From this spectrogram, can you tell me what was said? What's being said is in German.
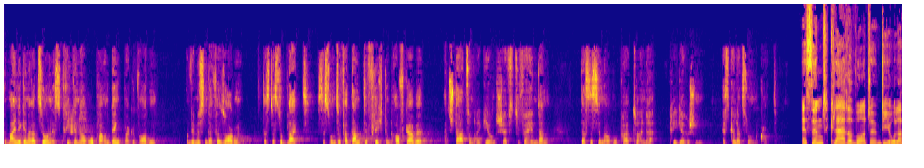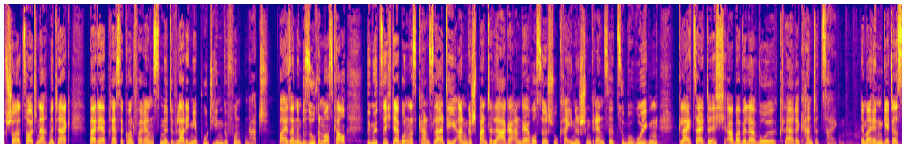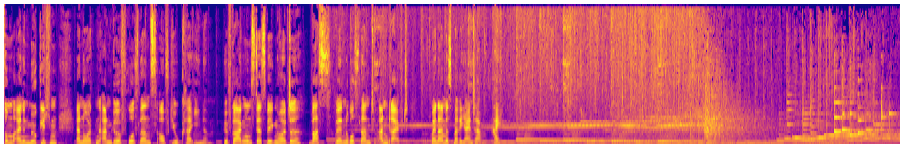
Für meine Generation ist Krieg in Europa undenkbar geworden und wir müssen dafür sorgen, dass das so bleibt. Es ist unsere verdammte Pflicht und Aufgabe als Staats- und Regierungschefs zu verhindern, dass es in Europa zu einer kriegerischen Eskalation kommt. Es sind klare Worte, die Olaf Scholz heute Nachmittag bei der Pressekonferenz mit Wladimir Putin gefunden hat. Bei seinem Besuch in Moskau bemüht sich der Bundeskanzler, die angespannte Lage an der russisch-ukrainischen Grenze zu beruhigen. Gleichzeitig aber will er wohl klare Kante zeigen. Immerhin geht es um einen möglichen erneuten Angriff Russlands auf die Ukraine. Wir fragen uns deswegen heute, was, wenn Russland angreift? Mein Name ist Marianta. Hi.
